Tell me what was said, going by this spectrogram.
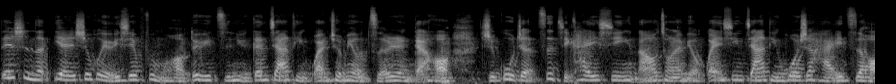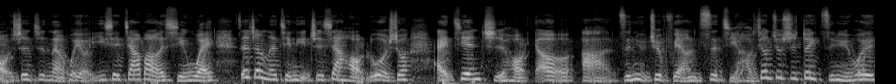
但是呢，依然是会有一些父母哈，对于子女跟家庭完全没有责任感哈，只顾着自己开心，然后从来没有关心家庭或是孩子哈，甚至呢会有一些家暴的行为。在这样的前提之下哈，如果说还坚持哈要啊子女去抚养自己，好像就是对子女会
